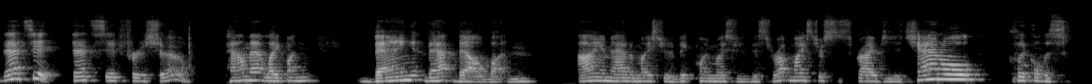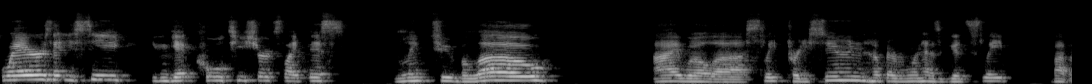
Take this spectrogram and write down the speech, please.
that's it. That's it for the show. Pound that like button. Bang that bell button. I am Adam Meister, the Bitcoin Meister, the Disrupt Meister. Subscribe to the channel click on the squares that you see. You can get cool t-shirts like this linked to below. I will uh, sleep pretty soon. Hope everyone has a good sleep. Bye-bye.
